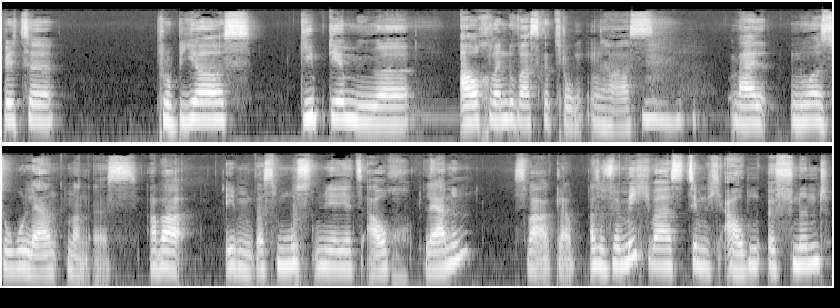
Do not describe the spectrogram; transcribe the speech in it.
bitte probier's, gib dir Mühe, auch wenn du was getrunken hast. Weil nur so lernt man es. Aber eben, das mussten wir jetzt auch lernen. es war, glaub, also für mich war es ziemlich augenöffnend.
